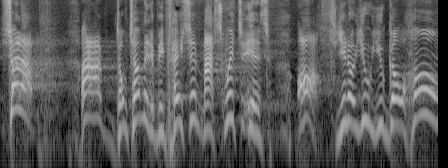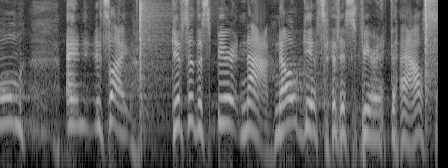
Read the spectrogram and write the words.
Shut up. Don't tell me to be patient. My switch is off. You know, you, you go home and it's like, gifts of the Spirit? Nah, no gifts of the Spirit at the house.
